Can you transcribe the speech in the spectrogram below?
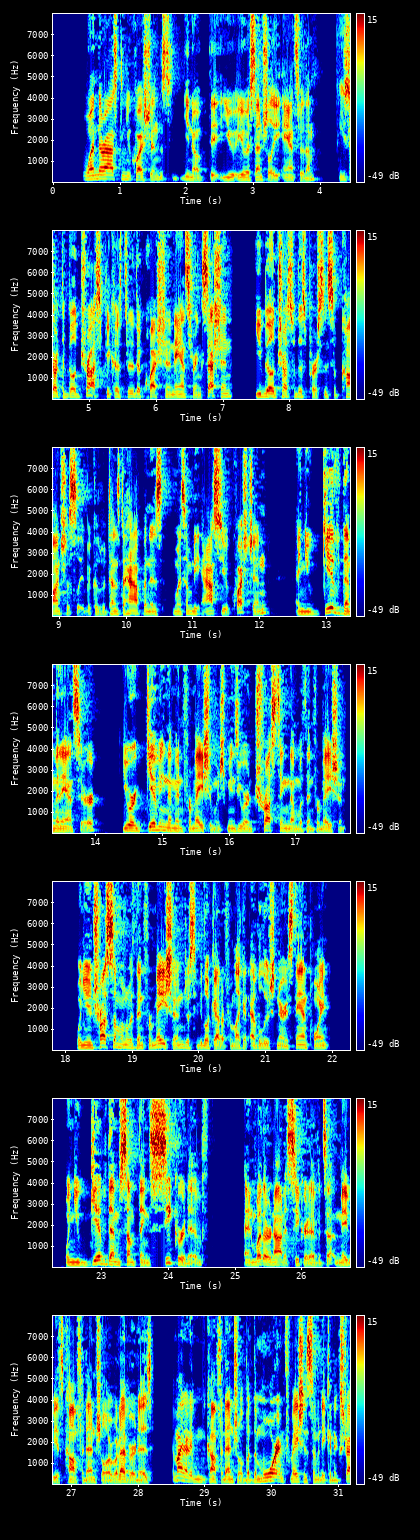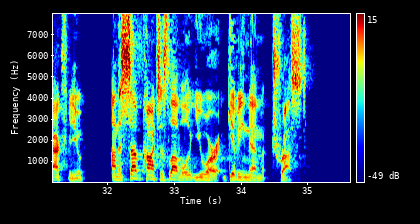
When they're asking you questions, you know, you, you essentially answer them you start to build trust because through the question and answering session, you build trust with this person subconsciously. Because what tends to happen is when somebody asks you a question and you give them an answer, you are giving them information, which means you are entrusting them with information. When you entrust someone with information, just if you look at it from like an evolutionary standpoint, when you give them something secretive, and whether or not it's secretive, it's a, maybe it's confidential or whatever it is, it might not even be confidential, but the more information somebody can extract from you, on a subconscious level, you are giving them trust.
